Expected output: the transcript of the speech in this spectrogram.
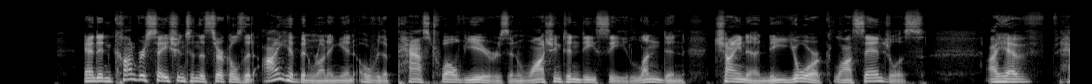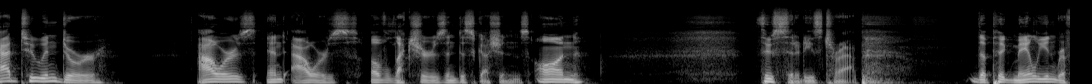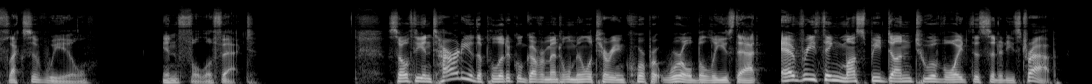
And in conversations in the circles that I have been running in over the past 12 years in Washington, D.C., London, China, New York, Los Angeles, I have had to endure hours and hours of lectures and discussions on Thucydides' trap, the Pygmalion reflexive wheel in full effect. So, if the entirety of the political, governmental, military, and corporate world believes that everything must be done to avoid Thucydides' trap,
